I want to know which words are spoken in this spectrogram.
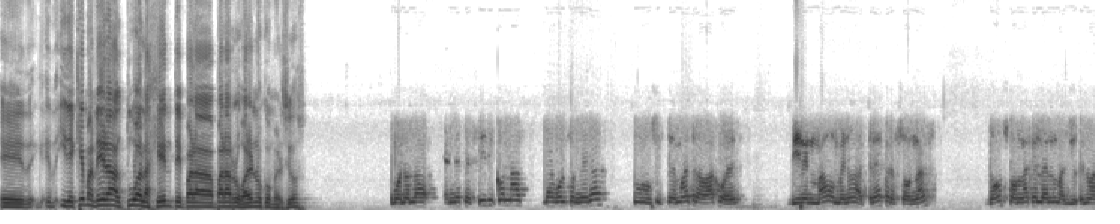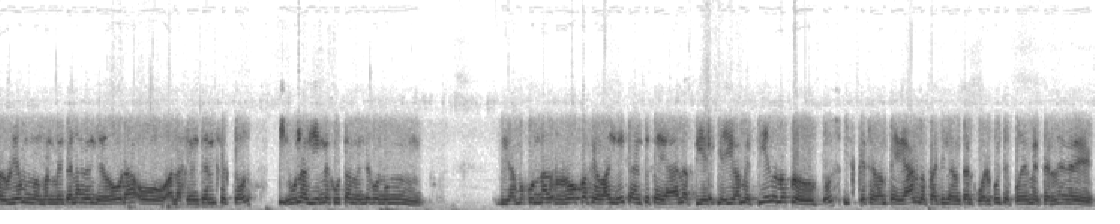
Eh, ¿Y de qué manera actúa la gente para, para robar en los comercios? Bueno, la, en específico las, las bolsoneras su sistema de trabajo es, vienen más o menos a tres personas, dos son las que la mayoría normalmente a las vendedoras o a la gente del sector, y una viene justamente con un, digamos, con una ropa que va directamente pegada a la piel y ahí va metiendo los productos y que se van pegando prácticamente al cuerpo y te puede meter desde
